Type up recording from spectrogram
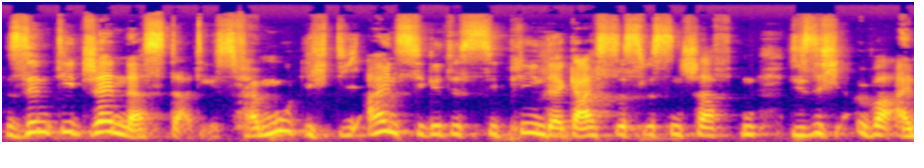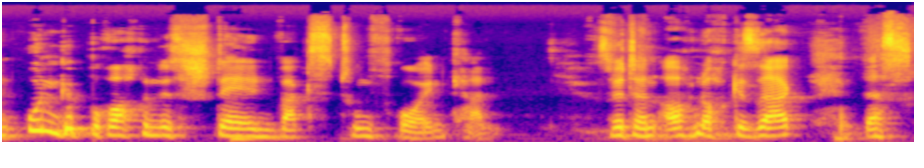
sind die Gender Studies, vermutlich die einzige Disziplin der Geisteswissenschaften, die sich über ein ungebrochenes Stellenwachstum freuen kann. Es wird dann auch noch gesagt, dass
